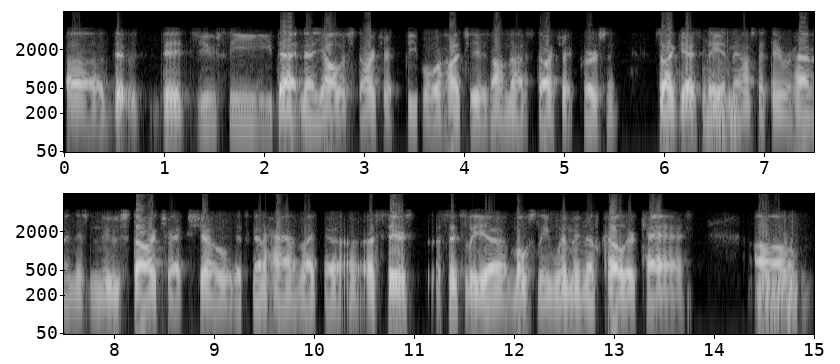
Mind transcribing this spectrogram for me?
Uh, did, did you see that? Now y'all are Star Trek people, or Hutch is. I'm not a Star Trek person. So I guess they Mhm. announced that they were having this new Star Trek show that's going to have like a, a, a serious, essentially a mostly women of color cast. Um,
